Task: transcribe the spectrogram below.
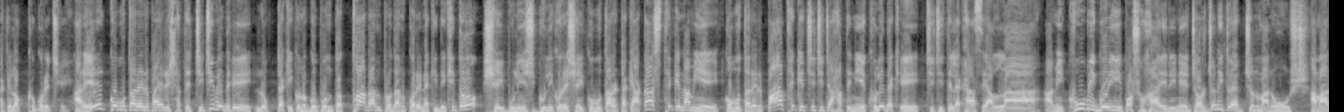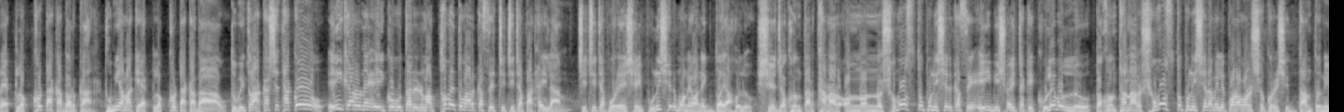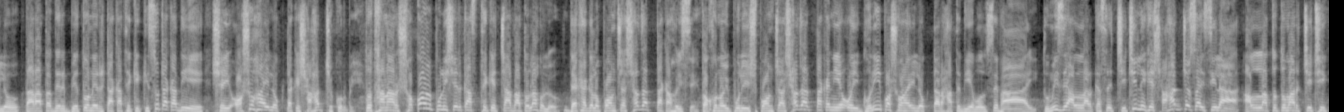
তাকে লক্ষ্য করেছে। আরে, কবুতারের পায়ের সাথে চিঠি বেঁধে লোকটা কি কোনো গোপন তথ্য আদান প্রদান করে নাকি দেখি তো? সেই পুলিশ গুলি করে সেই কবুতারটাকে আকাশ থেকে নামিয়ে কবুতারের পা থেকে চিঠিটা হাতে নিয়ে খুলে দেখে। চিঠিতে লেখা আছে, আল্লাহ, আমি খুবই গরিব, অসহায়, ঋণে জর্জরিত একজন মানুষ। আমার এক লক্ষ টাকা দরকার। তুমি আমাকে এক লক্ষ টাকা দাও। তুমি তো আকাশে থাকো। এই কারণে এই কবুতারের মাধ্যমে তোমার কাছে চিঠিটা পাঠাইলাম। চিঠিটা পড়ে সেই পুলিশের মনে অনেক দয়া হলো। সে যখন তার থানার অন্যান্য সমস্ত পুলিশের কাছে এই বিষয়টাকে খুলে বলল, তখন থানার সমস্ত পুলিশেরা মিলে পরামর্শ করে সিদ্ধান্ত নিল, তারা তাদের বেতনের টাকা থেকে কিছু টাকা দিয়ে সেই অসহায় লোকটাকে সাহায্য করবে। তো থানার সকল পুলিশের কাছ থেকে চাঁদা তোলা হলো। দেখা গেল পঞ্চাশ হাজার টাকা হয়েছে তখন ওই পুলিশ পঞ্চাশ হাজার টাকা নিয়ে ওই গরিব অসহায় লোকটার হাতে দিয়ে বলছে, ভাই, তুমি যে আল্লাহর কাছে চিঠি লিখে সাহায্য চাইছিলা, আল্লাহ তো তোমার চিঠি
